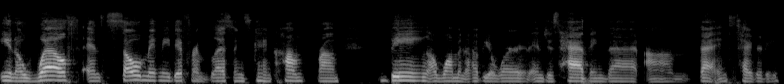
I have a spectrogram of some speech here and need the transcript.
you know wealth and so many different blessings can come from being a woman of your word and just having that um, that integrity.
